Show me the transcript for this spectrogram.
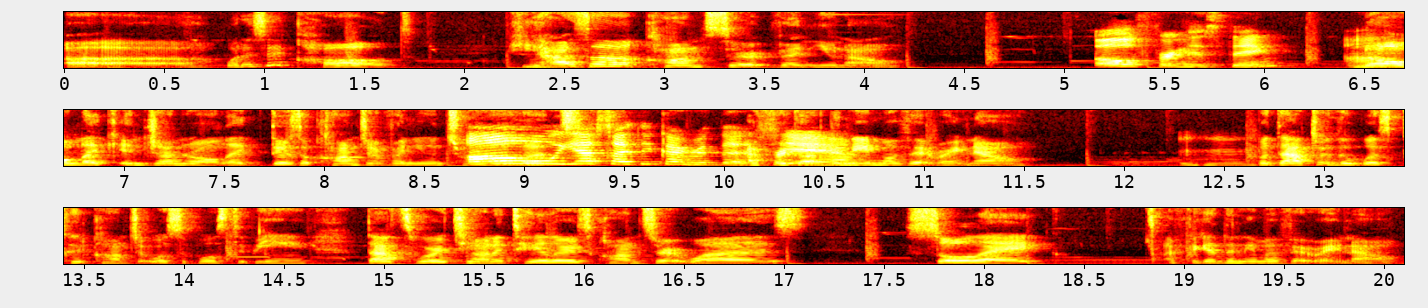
uh what is it called he has a concert venue now Oh, for his thing? no, Um, like in general. Like there's a concert venue in Toronto. Oh yes, I think I heard this. I forgot the name of it right now. Hmm But that's where the Wizkid concert was supposed to be. That's where Teyana Taylor's concert was. So like, I forget the name of it right now.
